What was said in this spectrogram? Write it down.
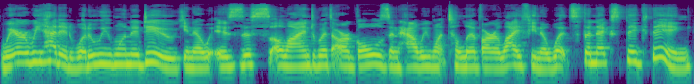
where are we headed? What do we want to do? You know, is this aligned with our goals and how we want to live our life? You know, what's the next big thing?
